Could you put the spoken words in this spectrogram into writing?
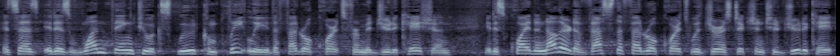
it says, it is one thing to exclude completely the federal courts from adjudication. It is quite another to vest the federal courts with jurisdiction to adjudicate,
